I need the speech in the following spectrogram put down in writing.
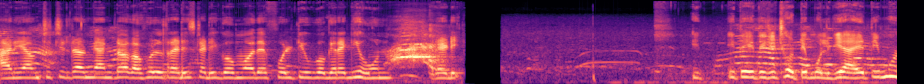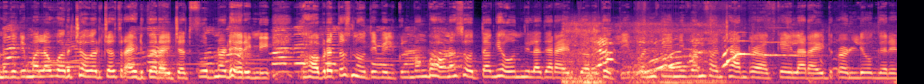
आणि आमची चिल्ड्रन गँग बघा फुल रेडी स्टडी गोमध्ये फुल ट्यूब वगैरे घेऊन रेडी इथे इथे तिची छोटी मुलगी आहे ती म्हणत होती मला वरच्या वरच्याच राईड करायच्यात पूर्ण डेअरिंगनी घाबरतच नव्हती बिलकुल. मग भावना स्वतः घेऊन तिला त्या राईड करत होती. पण तिने पण छान र- केला राईड रडली वगैरे.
